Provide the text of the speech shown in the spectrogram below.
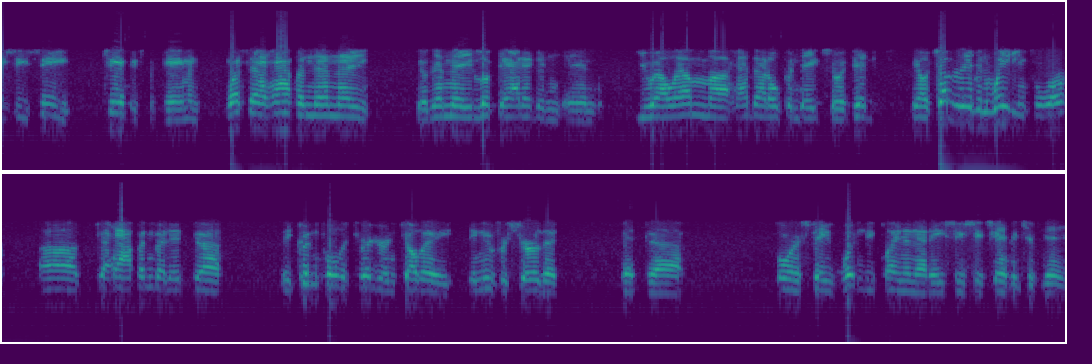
ACC championship game. And once that happened, then they, you know, then they looked at it, and and ULM uh, had that open date, so it did. You know, it's something they've been waiting for uh, to happen, but it uh, they couldn't pull the trigger until they they knew for sure that that uh, Florida State wouldn't be playing in that ACC championship game.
